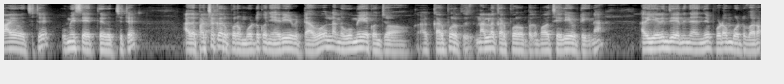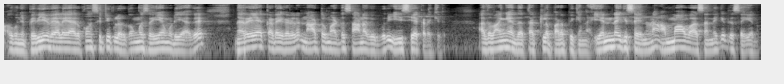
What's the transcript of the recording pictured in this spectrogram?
காய வச்சுட்டு உமி சேர்த்து வச்சுட்டு அதை பச்சை கற்பூரம் போட்டு கொஞ்சம் எரிய விட்டாவோ இல்லை அந்த உமையை கொஞ்சம் கற்பூரத்து நல்ல கற்பூரம் வச்சு எரிய விட்டிங்கன்னா அது எரிஞ்சு எரிஞ்சு எரிஞ்சு புடம் போட்டு வரும். அது கொஞ்சம் பெரிய வேலையாக இருக்கும் சிட்டிக்குள்ளே இருக்கவங்க செய்ய முடியாது. நிறைய கடைகளில் நாட்டு மாட்டு சாண விபூதி ஈஸியாக கிடைக்கிது. அதை வாங்கி அந்த தட்டில் பரப்பிக்கங்க என்றைக்கு செய்யணும்னா அமாவாசை அன்னைக்கு இதை செய்யணும்.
